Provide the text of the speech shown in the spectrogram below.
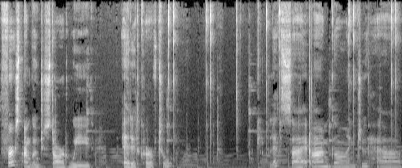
First, I'm going to start with Edit Curve tool. Okay, let's say I'm going to have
